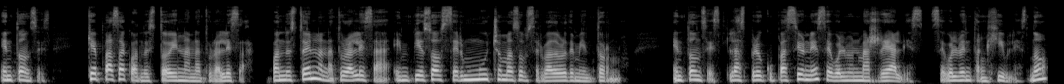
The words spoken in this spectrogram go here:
Entonces, ¿qué pasa cuando estoy en la naturaleza? Cuando estoy en la naturaleza, empiezo a ser mucho más observador de mi entorno. Entonces, las preocupaciones se vuelven más reales, se vuelven tangibles, ¿no?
